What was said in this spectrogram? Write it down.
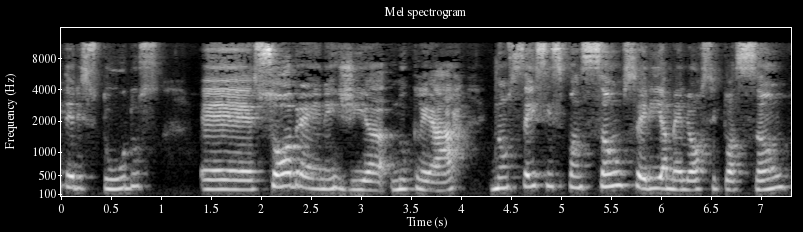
ter estudos é, sobre a energia nuclear. Não sei se expansão seria a melhor situação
